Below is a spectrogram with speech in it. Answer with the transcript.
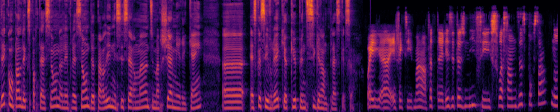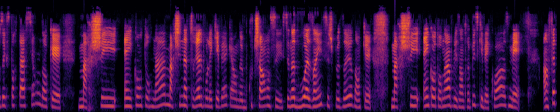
Dès qu'on parle d'exportation, on a l'impression de parler nécessairement du marché américain. Euh, Est-ce que c'est vrai qu'il occupe une si grande place que ça? Oui, euh, effectivement. En fait, les États-Unis, c'est 70% de nos exportations. Donc, euh, marché incontournable, marché naturel pour le Québec. Hein, on a beaucoup de chance. C'est notre voisin, si je peux dire. Donc, euh, marché incontournable pour les entreprises québécoises. Mais en fait,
